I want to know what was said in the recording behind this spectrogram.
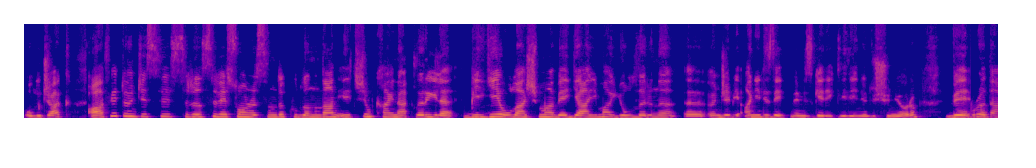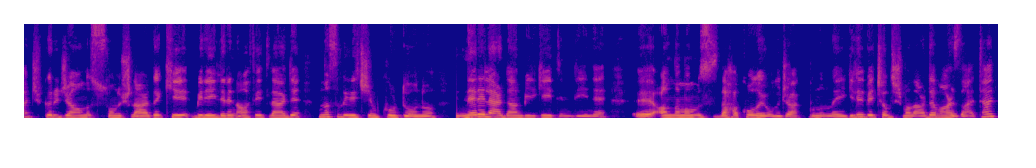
olacak. Afet öncesi, sırası ve sonrasında kullanılan iletişim kaynaklarıyla bilgiye ulaşma ve yayma yollarını e, önce bir analiz etmemiz gerekliliğini düşünüyorum. Ve buradan çıkaracağımız sonuçlardaki bireylerin afetlerde nasıl iletişim kurduğunu, nerelerden bilgi edindiğini e, anlamamız daha kolay olacak bununla ilgili ve çalışmalarda var zaten.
